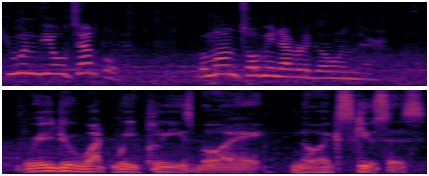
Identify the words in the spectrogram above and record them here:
You went in the old temple. But Mom told me never to go in there. We do what we please, boy. No excuses.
